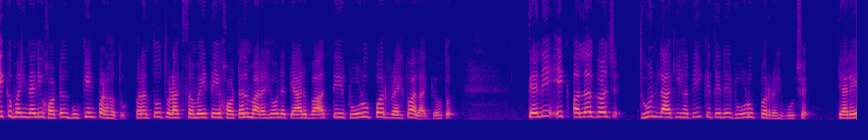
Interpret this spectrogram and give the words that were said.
એક મહિનાની હોટલ બુકિંગ પણ હતું. પરંતુ થોડાક સમય તે હોટલમાં રહ્યો અને ત્યારબાદ તે રોડ ઉપર રહેવા લાગ્યો હતો. તેને એક અલગ જ ધૂન લાગી હતી કે તેને રોડ ઉપર રહેવું છે. ત્યારે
